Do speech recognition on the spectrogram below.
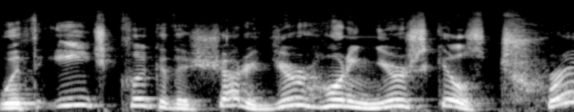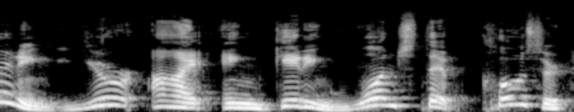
With each click of the shutter, you're honing your skills, training your eye, and getting one step closer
